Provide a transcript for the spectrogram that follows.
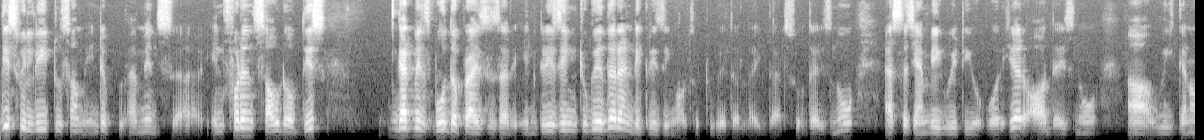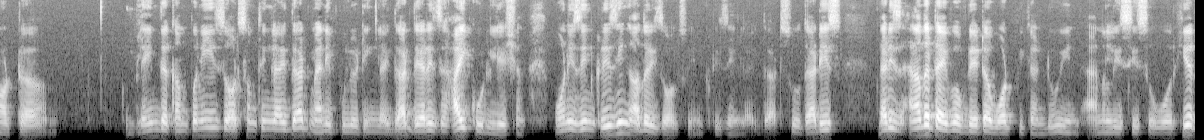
this will lead to some uh, means uh, inference out of this that means both the prices are increasing together and decreasing also together like that. So, there is no as such ambiguity over here or there is no uh, we cannot uh, blame the companies or something like that manipulating like that there is a high correlation one is increasing other is also increasing like that. So, that is that is another type of data what we can do in analysis over here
